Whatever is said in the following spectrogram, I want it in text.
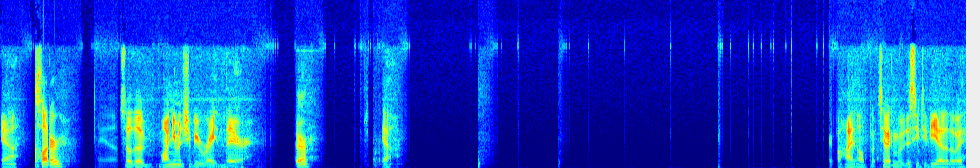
Yeah. clutter. Yeah. So the monument should be right there. There. Yeah. Right behind. I'll put, see if I can move the CTD out of the way.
